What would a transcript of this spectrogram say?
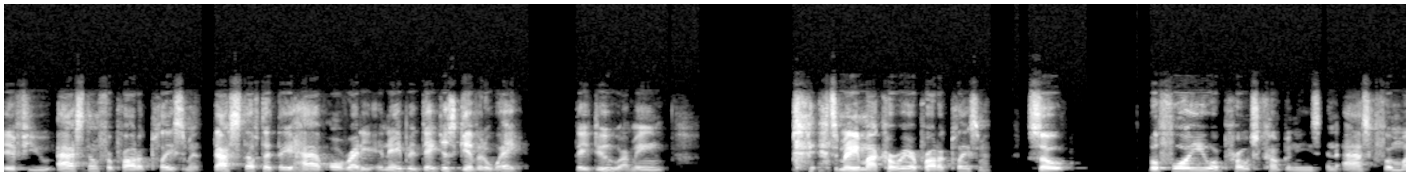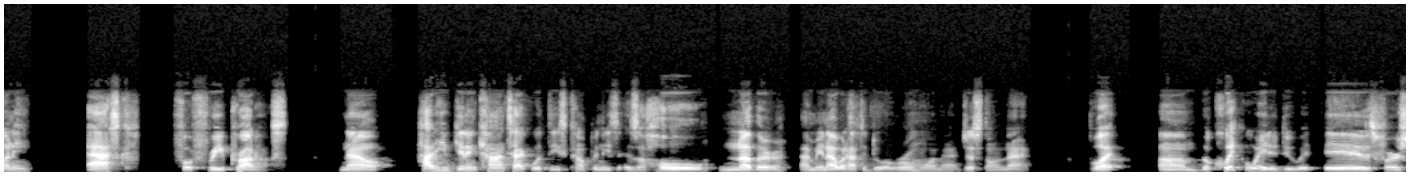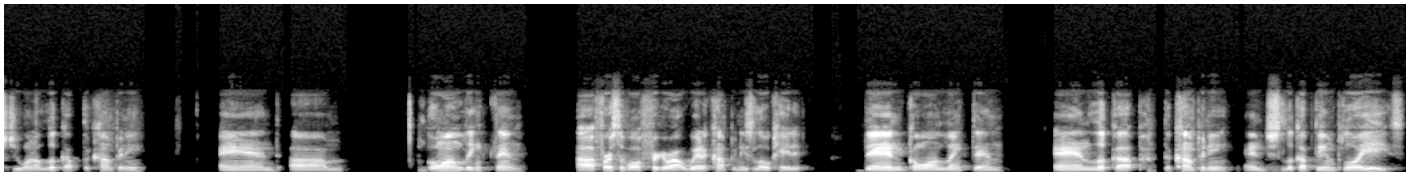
if you ask them for product placement, that's stuff that they have already, and they they just give it away. They do. I mean, it's made my career product placement. So before you approach companies and ask for money, ask for free products. Now, how do you get in contact with these companies is a whole nother. I mean, I would have to do a room on that, just on that. But um, the quick way to do it is first you want to look up the company and um, go on LinkedIn. Uh, first of all, figure out where the company is located. Then go on LinkedIn and look up the company and just look up the employees.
